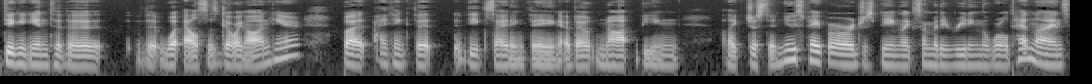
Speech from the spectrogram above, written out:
digging into the the what else is going on here. But I think that the exciting thing about not being like just a newspaper or just being like somebody reading the world headlines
